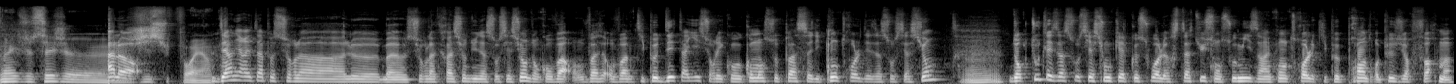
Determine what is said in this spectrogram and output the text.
Oui, je sais, je, Alors, j'y suis pour rien. Dernière étape sur la, le, bah, sur la création d'une association. Donc on va, on va, on va un petit peu détailler sur les, co- comment se passent les contrôles des associations. Mmh. Donc toutes les associations, quel que soit leur statut, sont soumises à un contrôle qui peut prendre plusieurs formes.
